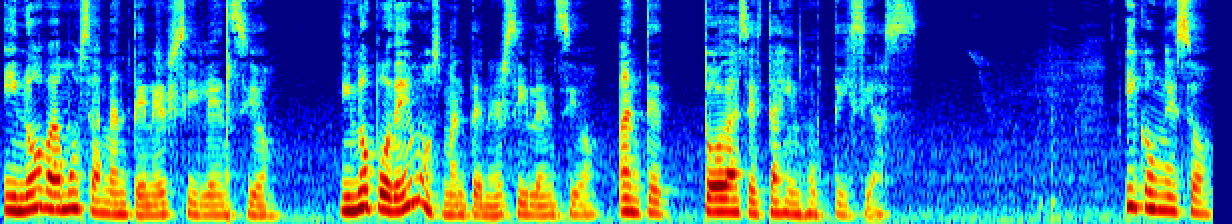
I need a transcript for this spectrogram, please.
Y no vamos a mantener silencio. Y no podemos mantener silencio ante todas estas injusticias. Y con eso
